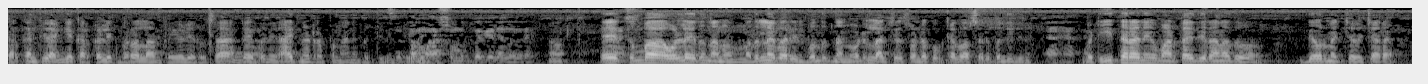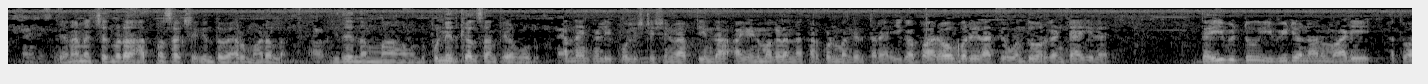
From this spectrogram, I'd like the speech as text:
ಕರ್ಕಂತೀವಿ. ಹಂಗೆ ಕರ್ಕೊಳ್ಳಿಕ್ ಬರಲ್ಲ ಅಂತ ಹೇಳಿರು ಸರ್. ಹಂಗಾಗಿ ಬನ್ನಿ. ಆಯ್ತು ನಡ್ರಪ್ಪ ನಾನೇ ಬರ್ತೀನಿ ಏ ತುಂಬಾ ಒಳ್ಳೆಯದು ನಾನು ಮೊದಲನೇ ಬಾರಿ ಇಲ್ಲಿ ಬಂದದ್ದು ನಾನು ನೋಡಿಲ್ಲ. ಆಕ್ಚುಲಿ ಸೊಂಡಕೊಪ್ಪ ಕೆಲವಾರು ಸರಿ ಬಂದಿದ್ದೀನಿ. ಬಟ್ ಈ ತರ ನೀವು ಮಾಡ್ತಾ ಇದ್ದೀರಾ ಅನ್ನೋದು ದೇವ್ರ ಮೆಚ್ಚೋ ವಿಚಾರ. ಜನ ಮೆಚ್ಚೋದು ಮೇಡಮ್ ಆತ್ಮಸಾಕ್ಷಿಗಿಂತ ಯಾರು ಮಾಡಲ್ಲ. ಇದೇ ನಮ್ಮ ಒಂದು ಪುಣ್ಯದ ಕೆಲಸ ಅಂತ ಹೇಳ್ಬೋದು. ಹದಿನೈದನಹಳ್ಳಿ ಪೊಲೀಸ್ ಸ್ಟೇಷನ್ ವ್ಯಾಪ್ತಿಯಿಂದ ಆ ಹೆಣ್ಮಗಳನ್ನು ಕರ್ಕೊಂಡು ಬಂದಿರ್ತಾರೆ. ಈಗ ಬರೋಬ್ಬರಿ ರಾತ್ರಿ ಒಂದೂವರೆ ಗಂಟೆ ಆಗಿದೆ. ದಯವಿಟ್ಟು ಈ ವಿಡಿಯೋ ನಾನು ಮಾಡಿ ಅಥವಾ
